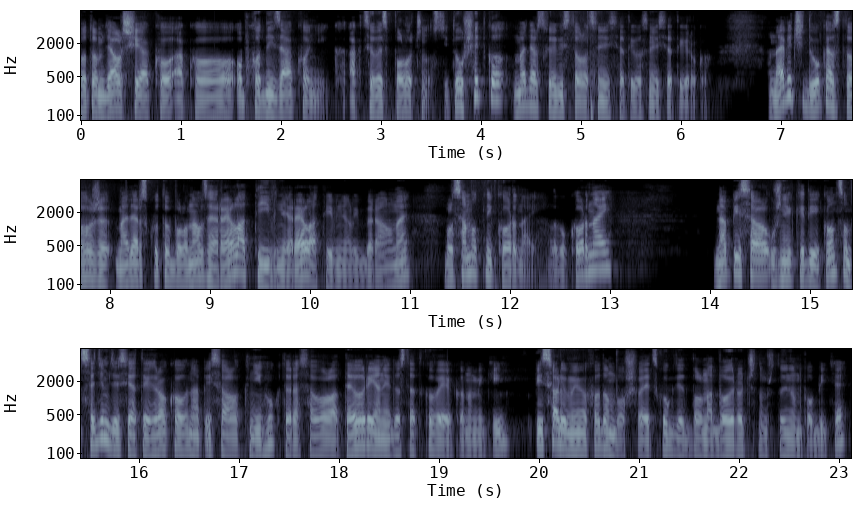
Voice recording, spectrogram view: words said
Potom ďalšie ako, ako obchodný zákonník, akciové spoločnosti. To všetko v Maďarsku existovalo v 70. 80. rokoch. A najväčší dôkaz toho, že v Maďarsku to bolo naozaj relatívne, relatívne liberálne, bol samotný Kornaj. Lebo Kornaj napísal už niekedy koncom 70. rokov napísal knihu, ktorá sa volá Teória nedostatkovej ekonomiky. Písali ju mimochodom vo Švédsku, kde bol na dvojročnom študijnom pobyte.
